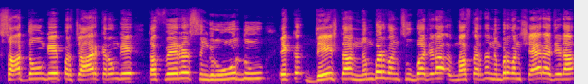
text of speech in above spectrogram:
ਸਾਥ ਦਿਓਗੇ ਪ੍ਰਚਾਰ ਕਰੋਗੇ ਤਾਂ ਫਿਰ ਸੰਗਰੂਰ ਨੂੰ ਇੱਕ ਦੇਸ਼ ਦਾ ਨੰਬਰ 1 ਸੂਬਾ ਜਿਹੜਾ ਮਾਫ ਕਰਨਾ ਨੰਬਰ 1 ਸ਼ਹਿਰ ਹੈ ਜਿਹੜਾ,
